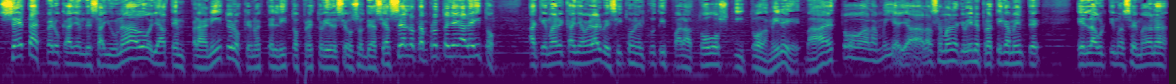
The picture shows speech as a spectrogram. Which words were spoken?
Z. Espero que hayan desayunado ya tempranito y los que no estén listos, prestos y deseosos de así hacerlo. Tan pronto llega Leito a quemar el cañaveral. Besitos en el cutis para todos y todas. Mire, va esto a la milla ya la semana que viene prácticamente es la última semana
